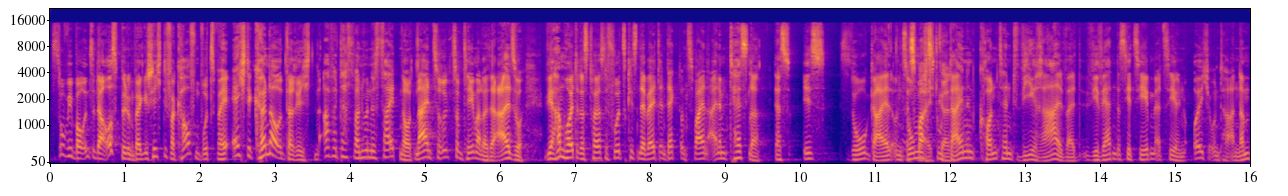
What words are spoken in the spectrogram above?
So wie bei uns in der Ausbildung bei Geschichte verkaufen, wo zwei echte Könner unterrichten. Aber das war nur eine Side Note. Nein, zurück zum Thema, Leute. Also, wir haben heute das teuerste Furzkissen der Welt entdeckt und zwar in einem Tesla. Das ist so geil und das so machst du geil. deinen Content viral, weil wir werden das jetzt jedem erzählen, euch unter anderem.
